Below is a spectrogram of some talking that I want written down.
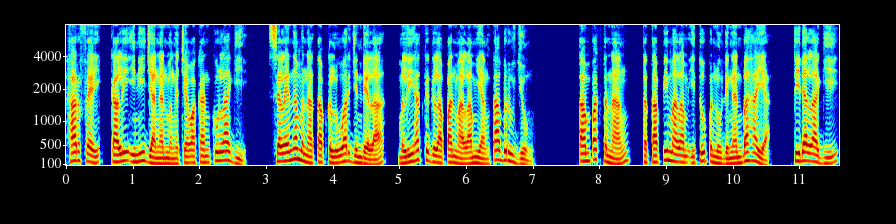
Harvey, kali ini jangan mengecewakanku lagi. Selena menatap keluar jendela, melihat kegelapan malam yang tak berujung. Tampak tenang, tetapi malam itu penuh dengan bahaya. Tidak lagi,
